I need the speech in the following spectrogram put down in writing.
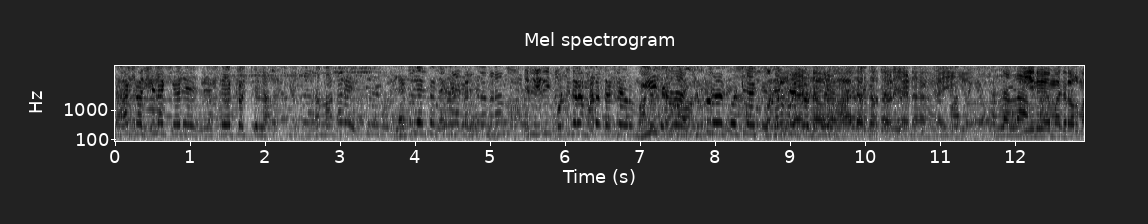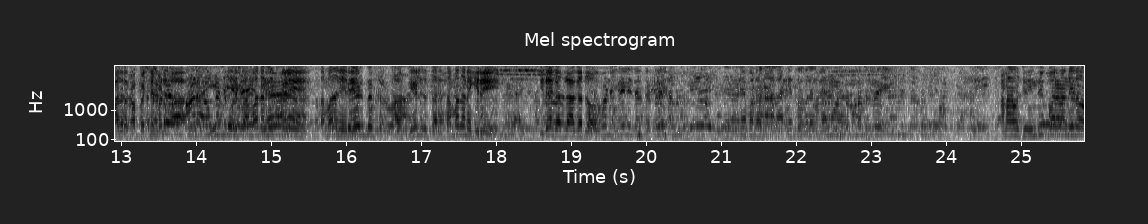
ಯಾಕೆ ಕಳ್ಸಿಲ್ಲ ಕೇಳಿ. ಲೆಟ್ರ್ ಯಾಕೆ ಕಳ್ಸಿಲ್ಲ. ಮಾತಾಡಿ. ಲೆಟ್ರ್ ಕಳ್ಸಿಲ್ಲ ಮೇಡಮ್. ಇರಿ ಇರಿ ಕೊಟ್ಟಿದ್ದಾರೆ ಈಗಲ್ಲ ಶುಕ್ರವಾರ ಕೊಟ್ಟು ಲೆಟ್ರ್ ಕಳ್ಸಿಲ್ಲ. ಮಾತಾಡ್ತಾರೆ ಅಣ್ಣ ಅಲ್ಲ ಅಲ್ಲ. ನೀನು ಮಾತಾಡ ಅವ್ರು ಮಾತಾಡಕ್ ಅವಕಾಶ ಬೇಡವಾ? ಸಮಾಧಾನ. ಕೇಳಿ. ಸಮಾಧಾನ ಇರಿ. ಕೇಳ್ಬೇಕಲ್ವಾ? ಅವ್ರು ಕೇಳಿರ್ತಾನೆ ಸಮಾಧಾನಗಿರಿ ಇದೇ ಗದ್ಲಾಗೋದು. ಅಣ್ಣ ಒಂಚೂರು ಹಿಂದಿ ಬರೋಣ ನೀನು.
